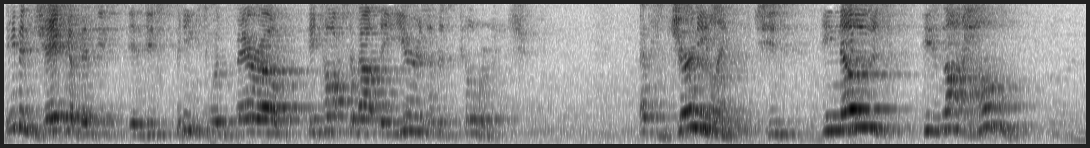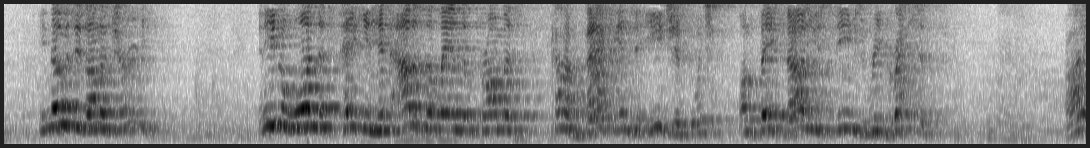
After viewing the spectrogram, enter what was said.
Even Jacob, as he, as he speaks with Pharaoh, he talks about the years of his pilgrimage. That's journey language. He's, he knows he's not home. He knows he's on a journey. And even one that's taking him out of the land of promise kind of back into Egypt, which on face value seems regressive. Right?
